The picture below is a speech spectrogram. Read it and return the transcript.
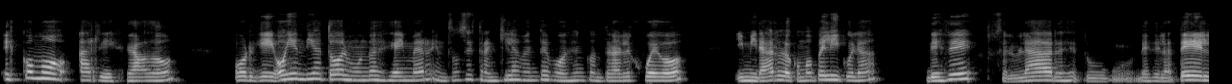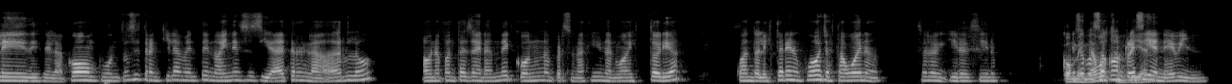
es como arriesgado, porque hoy en día todo el mundo es gamer, entonces tranquilamente puedes encontrar el juego y mirarlo como película desde tu celular, desde, tu, desde la tele, desde la compu. Entonces tranquilamente no hay necesidad de trasladarlo a una pantalla grande con un personaje y una nueva historia, cuando la historia en el juego ya está buena. Eso es lo que quiero decir. Eso pasó con Resident Evil.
